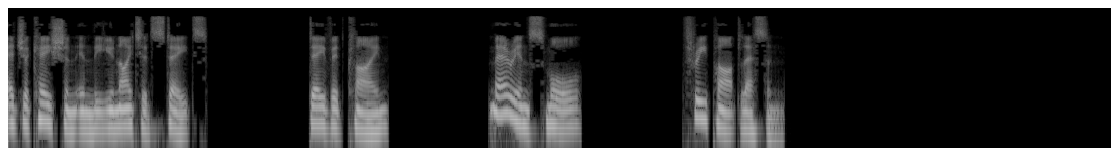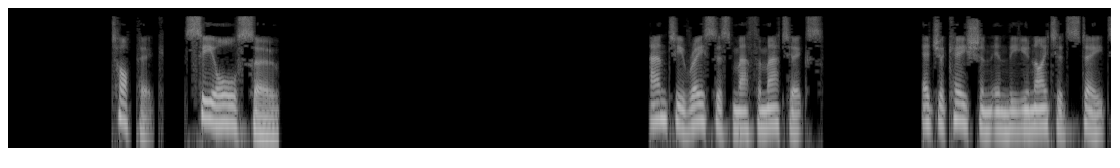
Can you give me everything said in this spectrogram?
Education in the United States David Klein Marian Small Three-part lesson Topic. See also Anti-racist mathematics Education in the United States.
